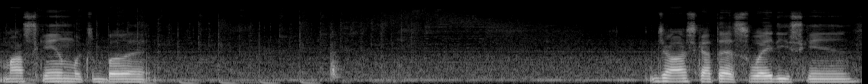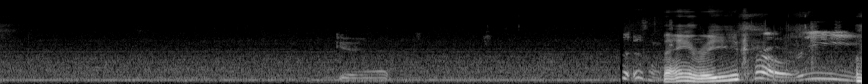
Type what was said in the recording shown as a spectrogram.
My skin looks butt. Josh got that sweaty skin. Yeah. Dang, Reed. Bro, Reed.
